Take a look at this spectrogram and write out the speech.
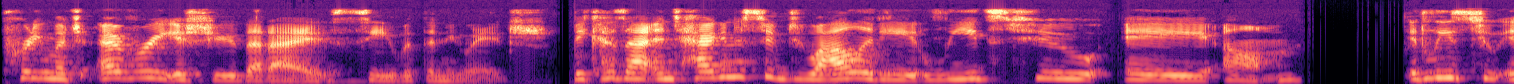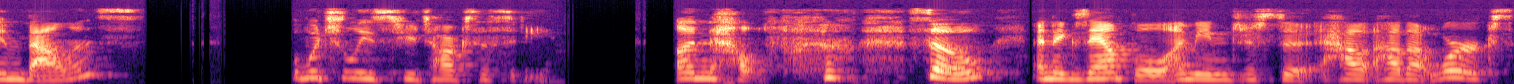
pretty much every issue that I see with the New Age, because that antagonistic duality leads to a um, it leads to imbalance, which leads to toxicity, unhealth. so, an example, I mean, just to, how how that works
